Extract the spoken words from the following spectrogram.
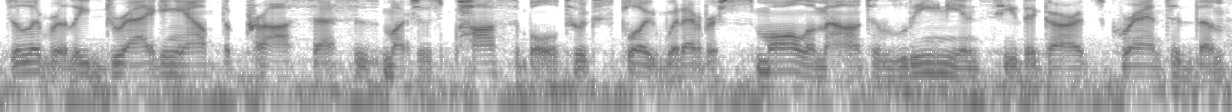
deliberately dragging out the process as much as possible to exploit whatever small amount of leniency the guards granted them.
